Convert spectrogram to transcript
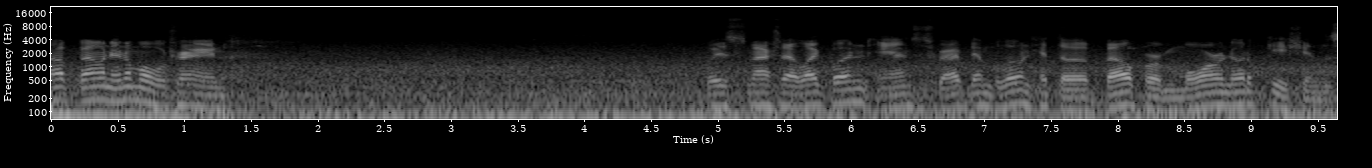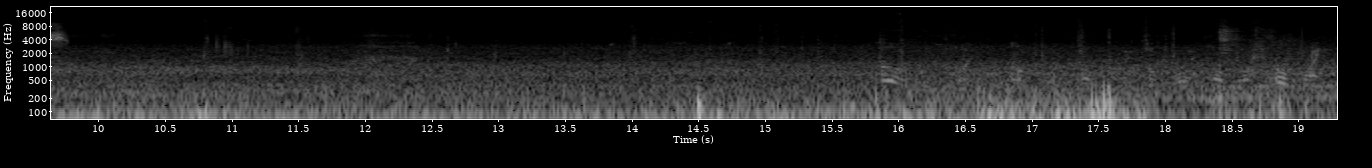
Southbound mobile Train. Please smash that like button and subscribe down below and hit the bell for more notifications. Oh boy, oh boy, oh boy, oh boy, oh boy. Oh,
